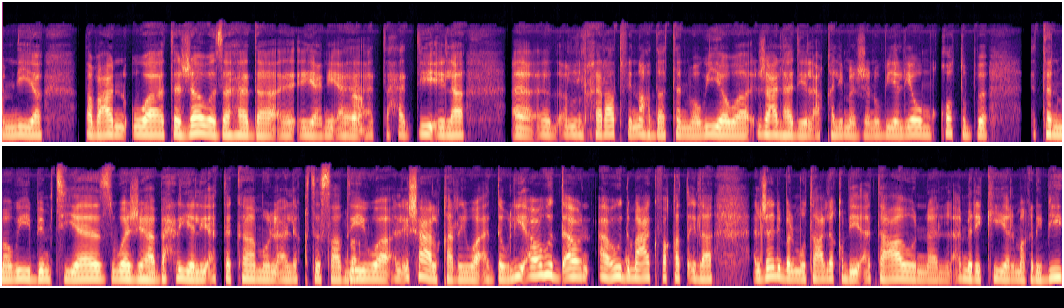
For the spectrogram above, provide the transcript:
أمنية طبعا وتجاوز هذا يعني نعم. التحدي إلى الانخراط في نهضة تنموية وجعل هذه الأقاليم الجنوبية اليوم قطب تنموي بامتياز واجهة بحرية للتكامل الاقتصادي نعم. والإشعاع القاري والدولي أعود أعود معك فقط إلى الجانب المتعلق بالتعاون الأمريكي المغربي.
